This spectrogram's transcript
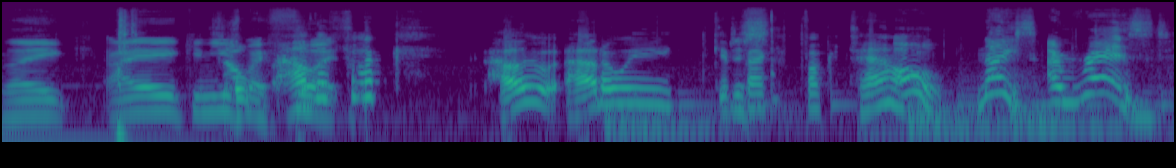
Like, I can use So my foot. how the fuck? How how do we get Just- back to fucking town? Oh, nice! I'm rezzed!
